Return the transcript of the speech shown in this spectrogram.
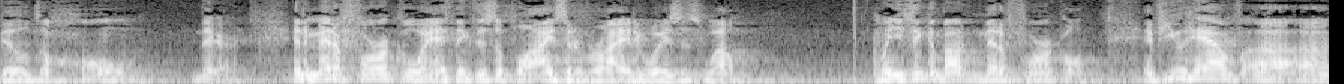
builds a home there. In a metaphorical way, I think this applies in a variety of ways as well. When you think about metaphorical, if you have uh, uh,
